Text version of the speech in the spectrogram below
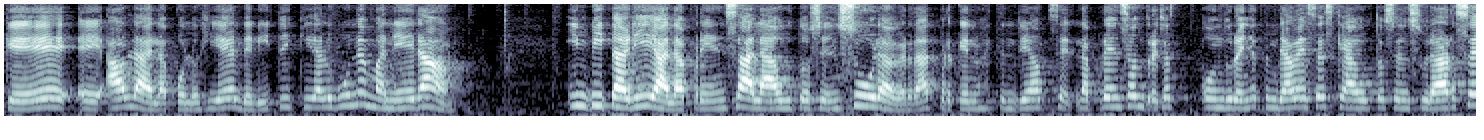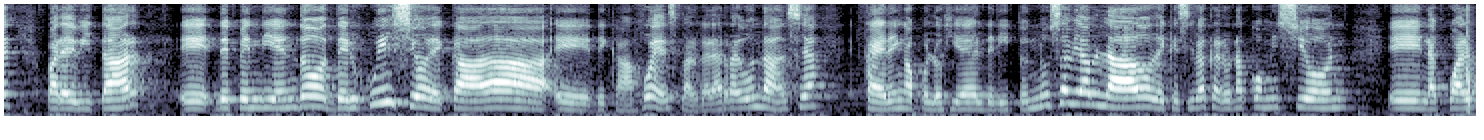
que eh, habla de la apología del delito y que de alguna manera invitaría a la prensa a la autocensura, ¿verdad? Porque nos tendría, la prensa hondureña, tendría a veces que autocensurarse para evitar, eh, dependiendo del juicio de cada, eh, de cada juez, valga la redundancia, caer en apología del delito. No se había hablado de que se iba a crear una comisión eh, en la cual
